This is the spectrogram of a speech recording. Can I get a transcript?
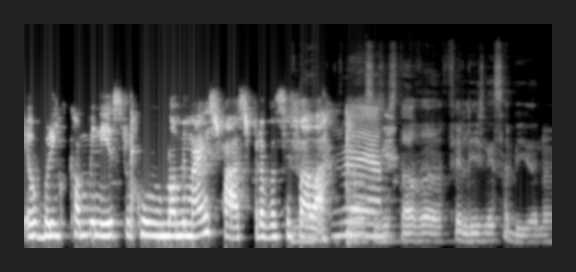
eu brinco que é o ministro com o nome mais fácil para você falar. Nossa, é. a gente estava feliz, nem sabia, né?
